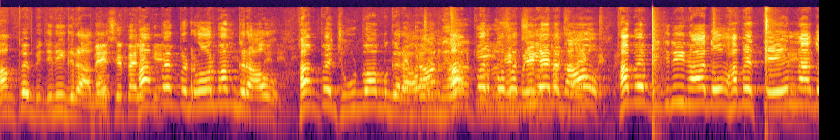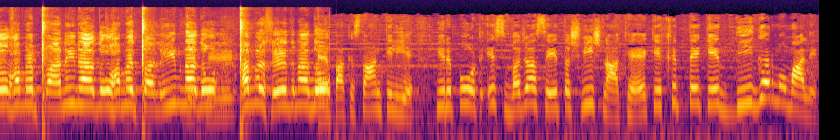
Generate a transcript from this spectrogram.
हम पे बिजली गिरा दो हम पे पेट्रोल बम गिराओ हम पे झूठ बम गिराओ हम पर पाबंदियाँ लगाओ हमें बिजली ना दो हमें तेल ना दो हमें पानी ना दो हमें तालीम ना दो हमें सेहत ना दो। पाकिस्तान के लिए ये रिपोर्ट इस वजह से तशवीशनाक है कि खत्े के दीगर ममालिक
